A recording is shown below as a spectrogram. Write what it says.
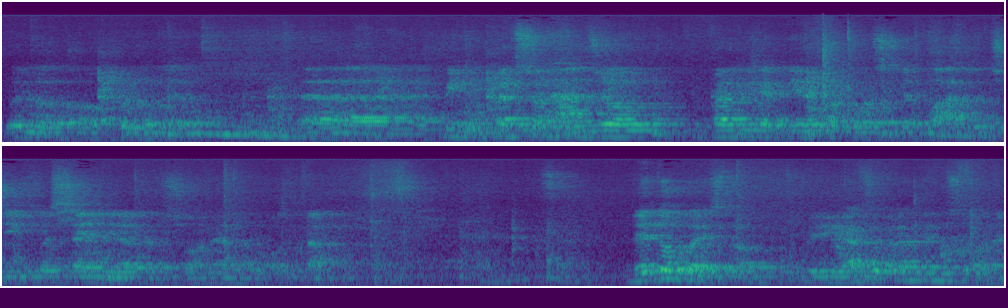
quello, quello vero. Eh, quindi un personaggio per farvi capire corsi da 4, 5, 6 mila persone alla volta. Detto questo, vi ringrazio per l'attenzione.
